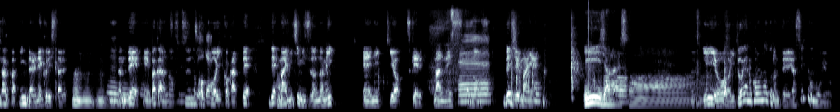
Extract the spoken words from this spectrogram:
なんかいいんだよね、クリスタル。うんうんうんう。んなので、えーバカラの普通のコップを1個買って、で、はい毎日水を飲み、えー日記をつける。万年筆とノート。で、10万円。いいじゃないですか。いいよ。伊東屋のこのノートなんて安いと思うよ。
